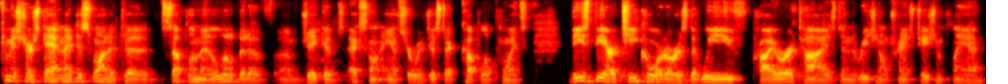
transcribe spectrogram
Commissioner Stanton, I just wanted to supplement a little bit of um, Jacob's excellent answer with just a couple of points. These BRT corridors that we've prioritized in the regional transportation plan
